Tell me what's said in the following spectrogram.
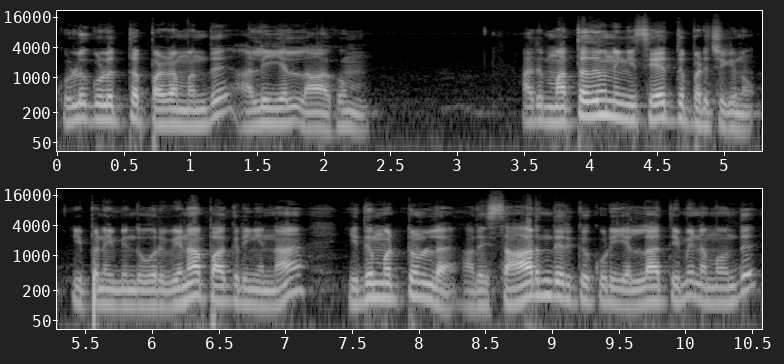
குழு குளுத்த பழம் வந்து அழியல் ஆகும். அது மற்றதும் நீங்கள் சேர்த்து படிச்சுக்கணும். இப்போ நீங்கள் இந்த ஒரு வினா பார்க்குறீங்கன்னா இது மட்டும் இல்லை அதை சார்ந்து இருக்கக்கூடிய எல்லாத்தையுமே நம்ம வந்து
